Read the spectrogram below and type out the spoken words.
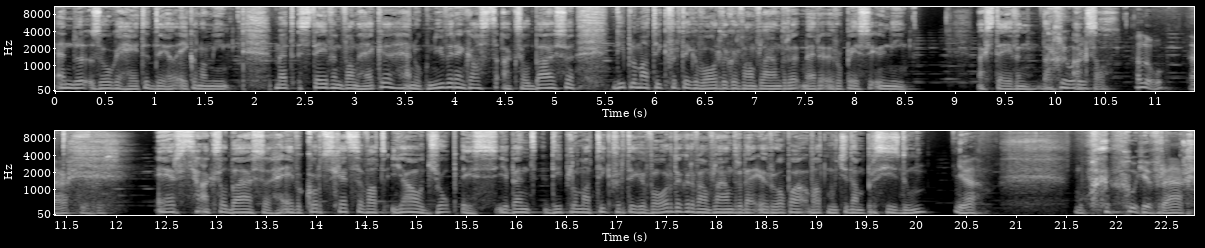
en de zogeheten deeleconomie. Met Steven van Hekken en ook nu weer een gast, Axel Buijsen, diplomatiek vertegenwoordiger van Vlaanderen bij de Europese Unie. Dag Steven, dag. Axel. Hallo, dag Joris. Eerst Axel Buijsen, even kort schetsen wat jouw job is. Je bent diplomatiek vertegenwoordiger van Vlaanderen bij Europa. Wat moet je dan precies doen? Ja, goeie vraag.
